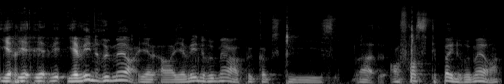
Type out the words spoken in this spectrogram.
il y, avait une rumeur. Il y avait une rumeur un peu comme ce qui. Ah, en France, c'était pas une rumeur. Hein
